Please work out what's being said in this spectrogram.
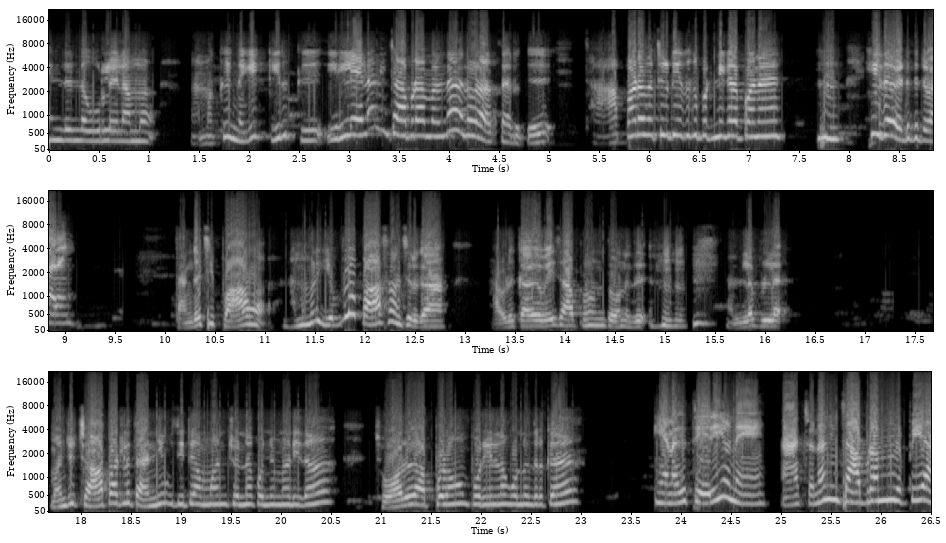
இந்த இந்த ஊர்ல இல்லாம நமக்கு இன்னைக்கு இருக்கு. இல்லைன்னா நீ சாப்பிடாம இருந்தா அது ஒரு அர்த்தம் இருக்கு. சாப்பாடை வச்சுக்கிட்டு எதுக்கு பட்டினி கிடப்பானே? இதை எடுத்துட்டு வரேன். தங்கச்சி பாவம். நம்மளும் எவ்வளவு பாசம் வச்சிருக்கா? அவளுக்காகவே சாப்பிடணும்னு தோணுது. நல்ல பிள்ளை. மஞ்சு சாப்பாட்டுல தண்ணி ஊத்திட்டு அம்மான்னு சொன்னா கொஞ்சம் முன்னாடிதான். சோறு அப்பளம் பொரியல்லாம் கொண்டு வந்திருக்கேன் எனக்கு தெரியும்னே நான் சொன்னா நீ சாப்பிடாம இருப்பியா?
